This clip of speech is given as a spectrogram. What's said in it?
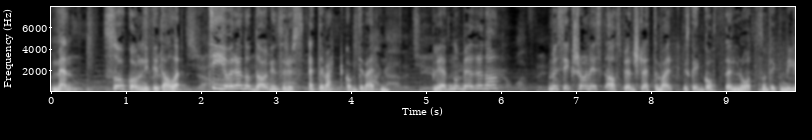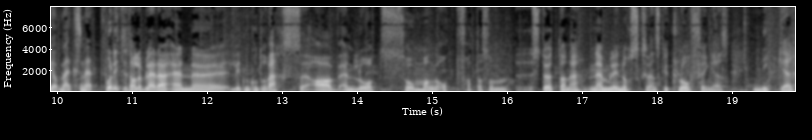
Men så kom 90-tallet. Tiåret da dagens russ etter hvert kom til verden. Ble det noe bedre da? Musikkjournalist Asbjørn Slettemark. Husker godt en låt som fikk mye oppmerksomhet. På 90-tallet ble det en uh, liten kontrovers av en låt som mange oppfatter som støtende, nemlig norsk-svenske Clawfingers 'Nigger'.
